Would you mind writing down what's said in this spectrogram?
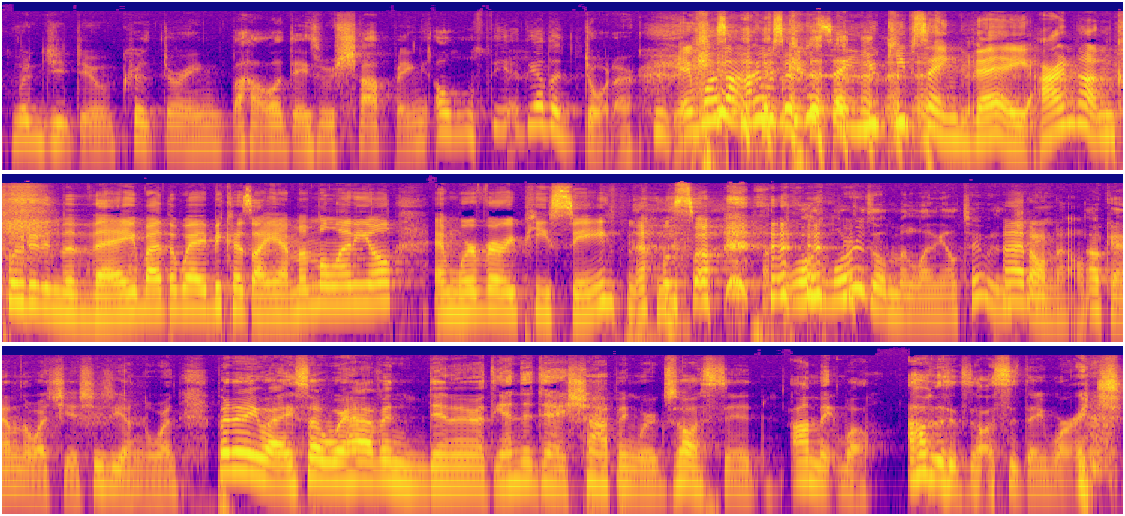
"What did you do Chris, during the holidays? Were shopping. Oh, the, the other daughter. It wasn't. I was going to say you keep saying they. I'm not included in the they, by the way, because I am a millennial and we're very PC. No, so uh, well, Laura's a millennial too. Isn't I she? don't know. Okay, I don't know what she is. She's a younger one. But anyway, so we're having dinner. At the end of the day, shopping. We're exhausted. I'm well. I was exhausted. They weren't.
